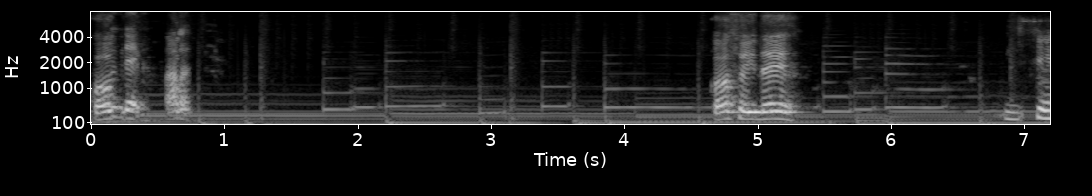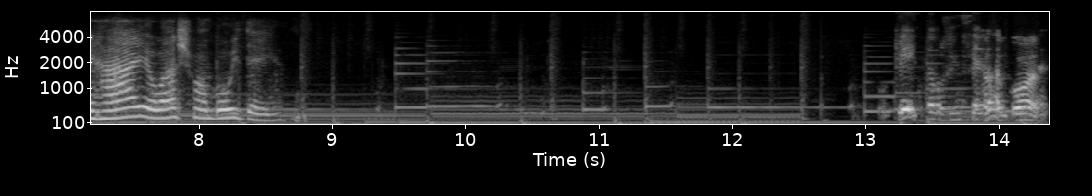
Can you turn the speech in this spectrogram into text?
Qual ideia? Fala. Qual a sua ideia? Encerrar, eu acho uma boa ideia. Ok, então vamos encerrar agora.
